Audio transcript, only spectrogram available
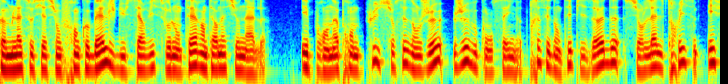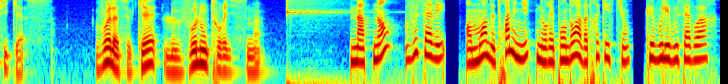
comme l'association franco-belge du service volontaire international. Et pour en apprendre plus sur ces enjeux, je vous conseille notre précédent épisode sur l'altruisme efficace. Voilà ce qu'est le volontourisme. Maintenant, vous savez. En moins de 3 minutes, nous répondons à votre question. Que voulez-vous savoir?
